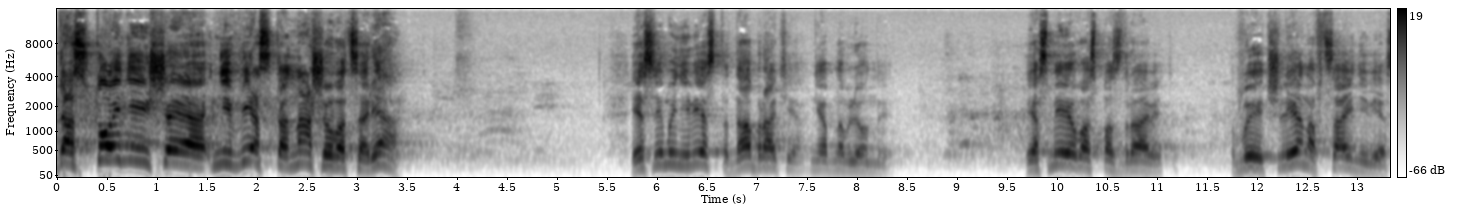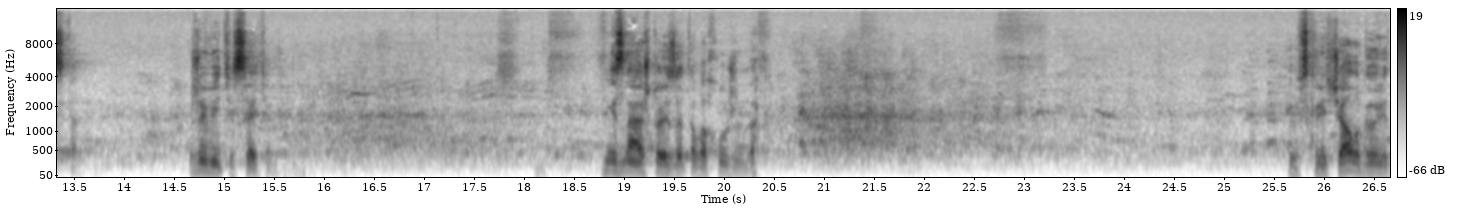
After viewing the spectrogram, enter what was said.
достойнейшая невеста нашего царя. Если мы невеста, да, братья необновленные, я смею вас поздравить. Вы член овца и невеста. Живите с этим. Не знаю, что из этого хуже, да? И вскричал, говорит,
